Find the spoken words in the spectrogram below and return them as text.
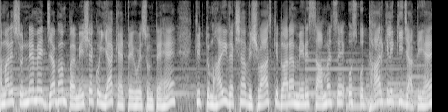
हमारे सुनने में जब हम परमेश्वर को यह कहते हुए सुनते हैं कि तुम्हारी रक्षा विश्वास के द्वारा मेरे सामर्थ्य से उस उद्धार के लिए की जाती है,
